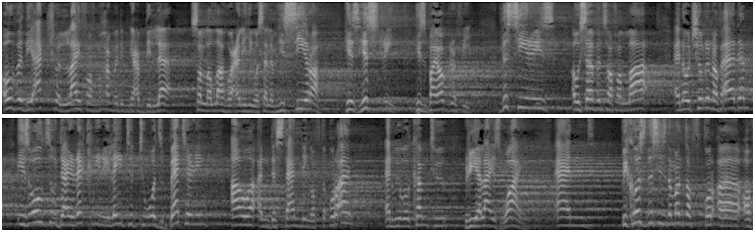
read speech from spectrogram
over the actual life of Muhammad ibn Abdullah sallallahu alayhi wasallam, his seerah, his history, his biography. This series, O servants of Allah and O children of Adam, is also directly related towards bettering our understanding of the Quran. And we will come to realize why. And because this is the month of, uh, of,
